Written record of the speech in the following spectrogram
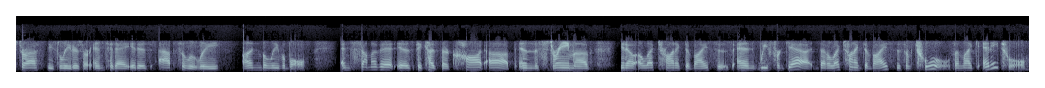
stress these leaders are in today. It is absolutely unbelievable. And some of it is because they're caught up in the stream of, you know, electronic devices. And we forget that electronic devices are tools. And like any tool,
